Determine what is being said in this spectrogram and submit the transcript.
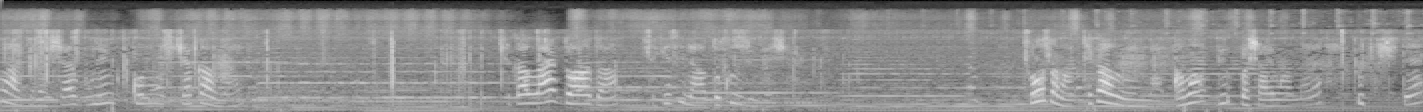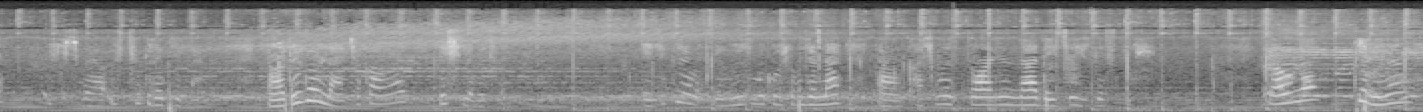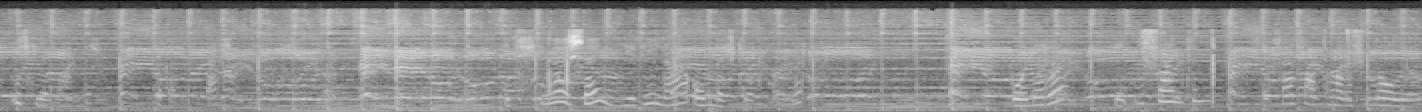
Merhaba arkadaşlar. Bugün konumuz çakallar. Çakallar doğada 8 ila 9 yıl yaşar. Çoğu zaman tek avlanırlar ama büyükbaş hayvanlara 3 kişi de 3 kişi veya 3 kişi girebilirler. Nadir görülen çakallar 5 ile 5 50 kilometre hızla koşabilirler. Yani kaçma ihtimalinin neredeyse yüzde sıfır. Yavrular 1 ile 3 kilogramdır. Çakallar. İse 7 ile 15 kilogramdır. Boyları 70 santim 80 santim arasında oluyor.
